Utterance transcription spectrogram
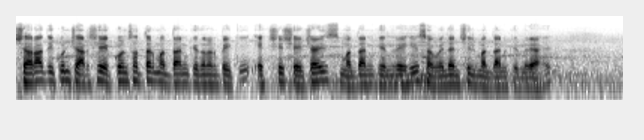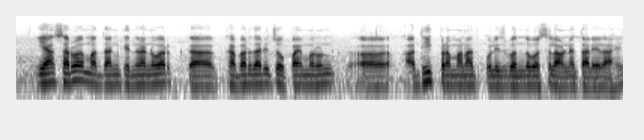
शहरात एकूण चारशे एकोणसत्तर मतदान केंद्रांपैकी एकशे शेहेचाळीस मतदान केंद्रे ही संवेदनशील मतदान केंद्रे आहेत. या सर्व मतदान केंद्रांवर खबरदारीचा उपाय म्हणून अधिक प्रमाणात पोलीस बंदोबस्त लावण्यात आलेला आहे.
